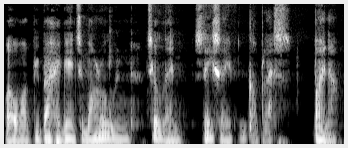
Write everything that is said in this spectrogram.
Well, I'll be back again tomorrow, and till then, stay safe and God bless. Bye now.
